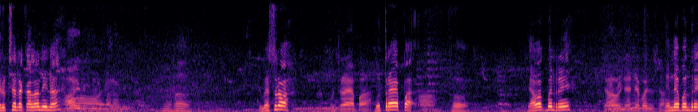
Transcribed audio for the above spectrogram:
ಇರುಕ್ಷರ ಕಾಲೋನಿನ? ಹಾಂ ಇದು ಕಾಲೋನಿ. ಹಾಂ ನಿಮ್ಮ ಹೆಸರು? ಮುತ್ತರಾಯಪ್ಪ. ಮುತ್ತರಾಯಪ್ಪ. ಹಾಂ. ಹ್ಞೂ ಯಾವಾಗ ಬನ್ರಿ? ನಾವು ನೆನ್ನೆ ಬಂದು ಸರ್. ನಿನ್ನೆ ಬಂದ್ರಿ.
